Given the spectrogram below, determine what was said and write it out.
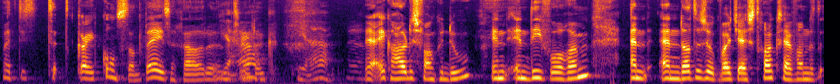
maar het, is, het kan je constant bezighouden ja. natuurlijk. Ja. Ja, ik hou dus van gedoe in, in die vorm. En, en dat is ook wat jij straks zei: van het,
